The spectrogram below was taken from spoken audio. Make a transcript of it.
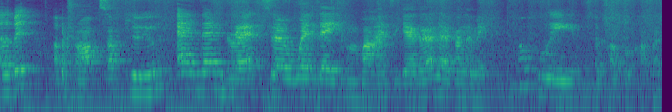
a little bit of drops of blue and then red, so when they combine together, they're gonna make hopefully a purple color.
